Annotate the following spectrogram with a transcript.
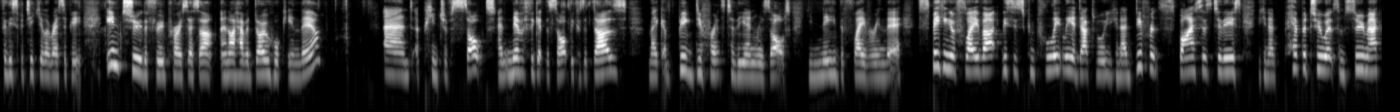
for this particular recipe. Into the food processor, and I have a dough hook in there and a pinch of salt. And never forget the salt because it does make a big difference to the end result. You need the flavour in there. Speaking of flavour, this is completely adaptable. You can add different spices to this. You can add pepper to it, some sumac.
